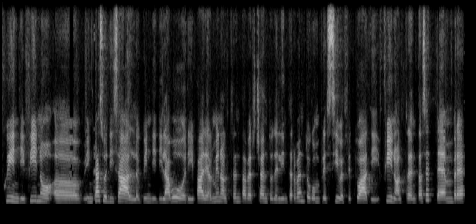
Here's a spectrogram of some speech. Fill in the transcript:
Quindi fino eh, in caso di SAL, quindi di lavori pari almeno al 30% dell'intervento complessivo effettuati fino al 30 settembre,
